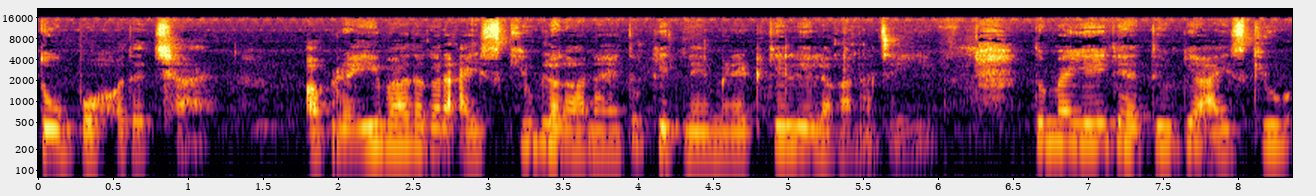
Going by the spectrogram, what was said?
तो बहुत अच्छा है। अब रही बात अगर आइस क्यूब लगाना है तो कितने मिनट के लिए लगाना चाहिए? तो मैं यही कहती हूँ कि आइस क्यूब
